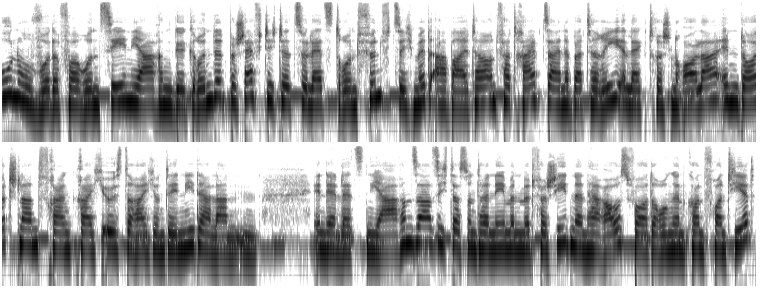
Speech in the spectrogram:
UNO wurde vor rund zehn Jahren gegründet, beschäftigte zuletzt rund 50 Mitarbeiter und vertreibt seine batterieelektrischen Roller in Deutschland, Frankreich, Österreich und den Niederlanden. In den letzten Jahren sah sich das Unternehmen mit verschiedenen Herausforderungen konfrontiert,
